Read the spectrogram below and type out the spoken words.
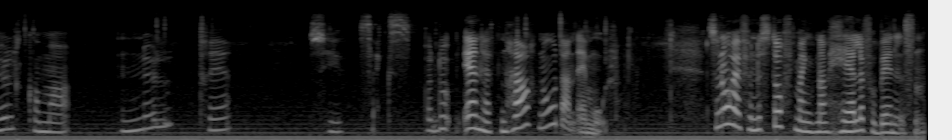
0,0376. Og enheten her nå, den er mol. Så nå har jeg funnet stoffmengden av hele forbindelsen.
